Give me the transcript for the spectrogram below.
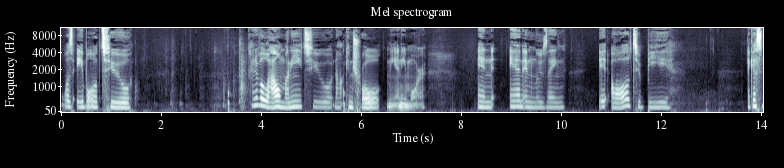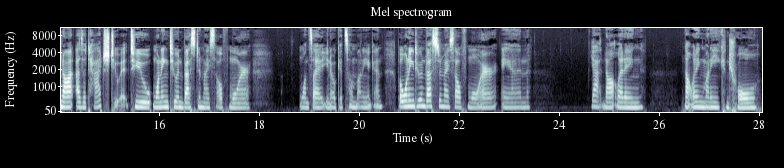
was able to kind of allow money to not control me anymore. And and in losing it all to be I guess not as attached to it, to wanting to invest in myself more once I, you know, get some money again, but wanting to invest in myself more and yeah, not letting not letting money control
